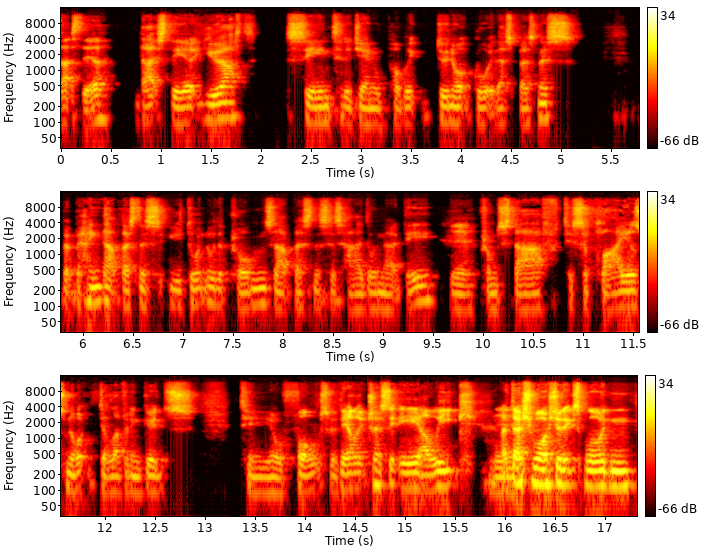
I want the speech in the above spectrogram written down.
That's there. that's there. You are saying to the general public, do not go to this business. But behind that business, you don't know the problems that business has had on that day, Yeah. from staff to suppliers not delivering goods, to you know faults with the electricity, a leak, Yeah. a dishwasher exploding.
